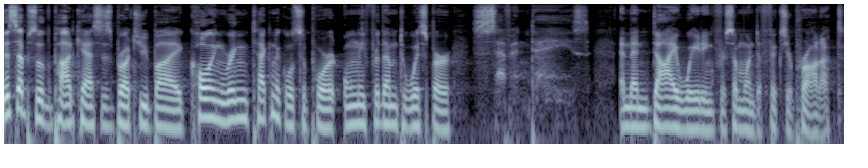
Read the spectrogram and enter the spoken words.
This episode of the podcast is brought to you by calling Ring Technical Support only for them to whisper seven days and then die waiting for someone to fix your product.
